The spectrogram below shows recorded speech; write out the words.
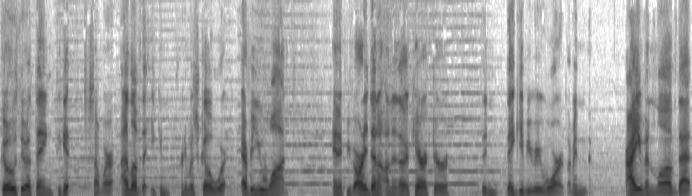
go through a thing to get to somewhere. I love that you can pretty much go wherever you want, and if you've already done it on another character, then they give you rewards. I mean, I even love that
